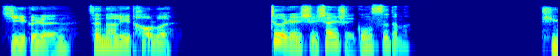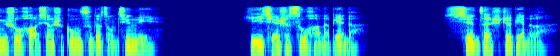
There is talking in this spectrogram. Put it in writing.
几个人在那里讨论：这人是山水公司的吗？听说好像是公司的总经理，以前是苏杭那边的，现在是这边的了。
